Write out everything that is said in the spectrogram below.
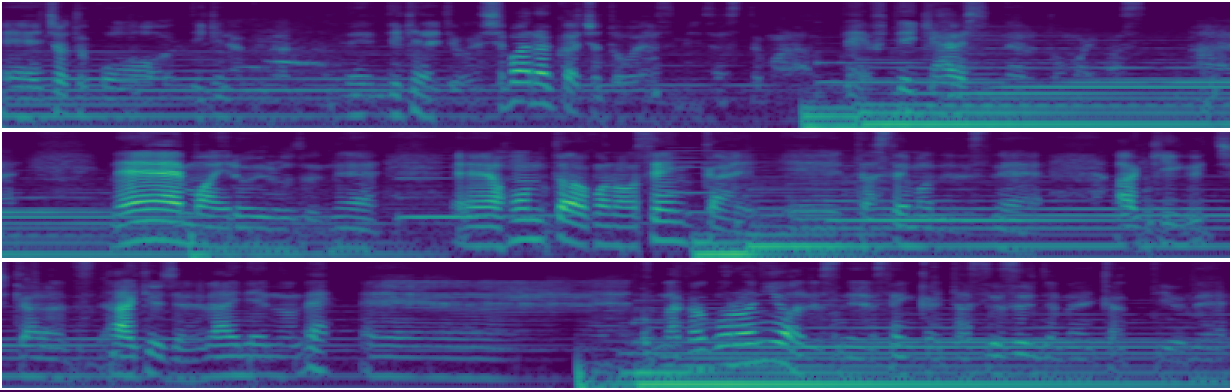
えー、ちょっとこう、できなくなって、でできないというか、しばらくはちょっとお休みさせてもらって、不定期配信になると。ねえ、まあいろいろとね、えー、本当はこの1000回、えー、達成までですね、秋口からですね、秋口じゃない、来年のね、えー、中頃にはですね、1000回達成するんじゃないかっていうね、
